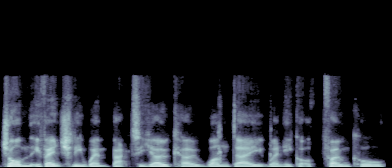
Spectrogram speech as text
John eventually went back to Yoko one day when he got a phone call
